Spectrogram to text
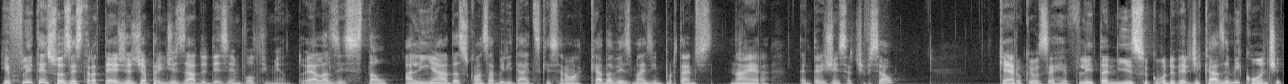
reflita em suas estratégias de aprendizado e desenvolvimento. Elas estão alinhadas com as habilidades que serão cada vez mais importantes na era da inteligência artificial? Quero que você reflita nisso como dever de casa e me conte.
